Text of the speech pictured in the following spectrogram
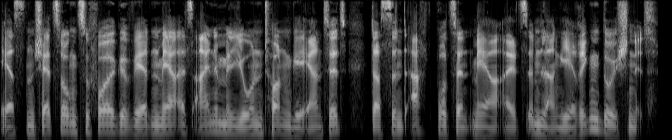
Ersten Schätzungen zufolge werden mehr als eine Million Tonnen geerntet. Das sind acht Prozent mehr als im langjährigen Durchschnitt.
